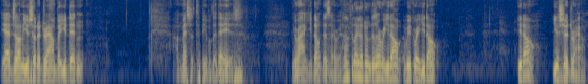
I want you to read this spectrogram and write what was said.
Yeah, Jonah, you should have drowned, but you didn't. Our message to people today is you're right, you don't deserve it. I feel like I don't deserve it. You don't. We agree, you don't. You don't. You should drown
